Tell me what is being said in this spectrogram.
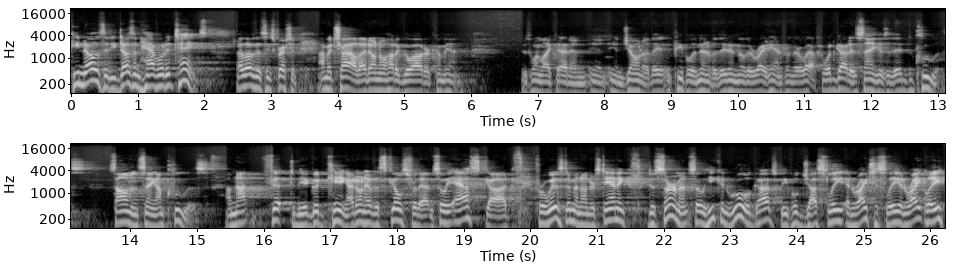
he knows that he doesn't have what it takes. I love this expression I'm a child, I don't know how to go out or come in. There's one like that in, in, in Jonah. They, people in Nineveh, they didn't know their right hand from their left. What God is saying is that they're clueless. Solomon's saying, I'm clueless. I'm not fit to be a good king. I don't have the skills for that. And so he asks God for wisdom and understanding, discernment, so he can rule God's people justly and righteously and rightly.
